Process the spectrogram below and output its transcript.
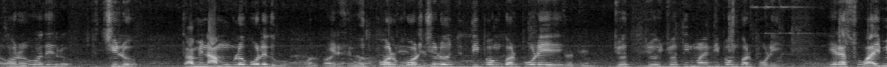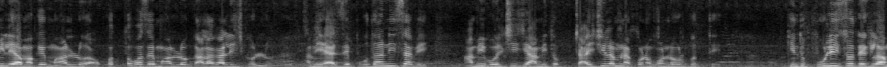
ওর- ওদের ছিল। তো আমি নামগুলো বলে দেবো। উৎপল কর ছিল দীপঙ্কর পড়ে যতীন। মানে দীপঙ্কর পড়ে। এরা সবাই মিলে আমাকে মারলো অকথ্য ভাষায় মারলো গালাগালিজ করল। আমি অ্যাজ এ প্রধান হিসাবে আমি বলছি যে আমি তো চাইছিলাম না কোনো গণ্ডগোল করতে। কিন্তু পুলিশও দেখলাম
